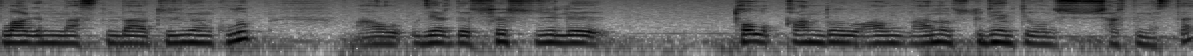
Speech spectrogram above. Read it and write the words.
флагынын астында түзүлгөн клуб ал жерде сөзсүз эле толук кандуу анын студенти болуш шарт эмес да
